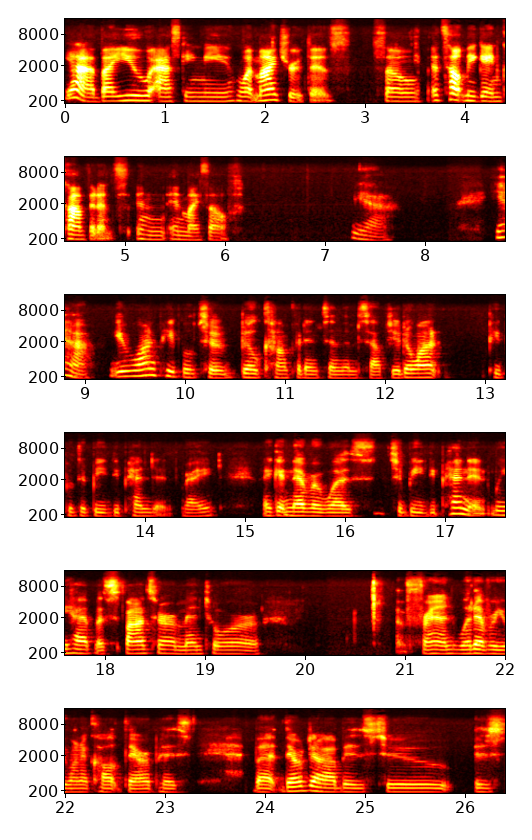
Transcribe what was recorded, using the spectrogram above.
yeah, by you asking me what my truth is. So it's helped me gain confidence in in myself. Yeah. Yeah. You want people to build confidence in themselves. You don't want people to be dependent, right? Like it never was to be dependent. We have a sponsor, a mentor, or a friend, whatever you want to call it, therapist. But their job is to is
